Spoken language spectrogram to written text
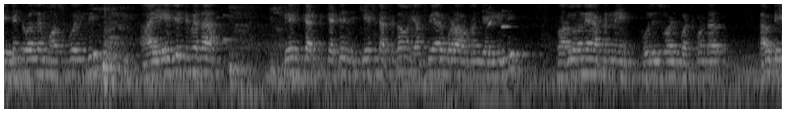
ఏజెంట్ వల్లే మోసపోయింది. ఆ ఏజెంట్ మీద కేసు కట్ కట్టి కేసు కట్టడం ఎఫ్ఐఆర్ కూడా అవడం జరిగింది. త్వరలోనే అతన్ని పోలీసు వాళ్ళు పట్టుకుంటారు. కాబట్టి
